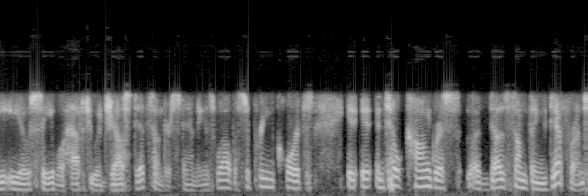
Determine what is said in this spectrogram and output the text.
EEOC will have to adjust its understanding as well. The Supreme Court's, it, it, until Congress uh, does something different,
